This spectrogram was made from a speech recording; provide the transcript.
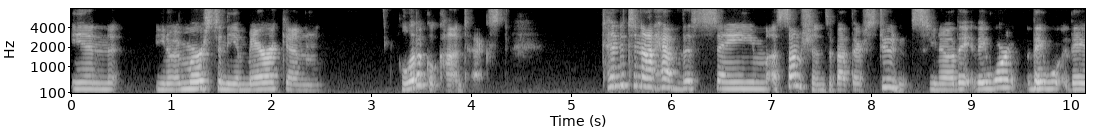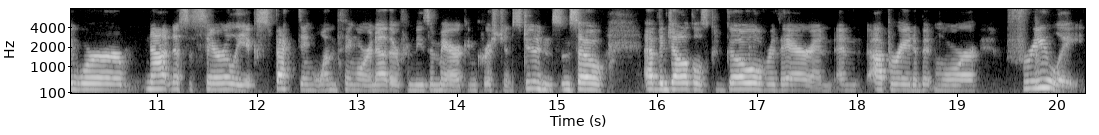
in, you know, immersed in the American political context, tended to not have the same assumptions about their students. You know, they, they weren't they they were not necessarily expecting one thing or another from these American Christian students, and so evangelicals could go over there and and operate a bit more freely.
